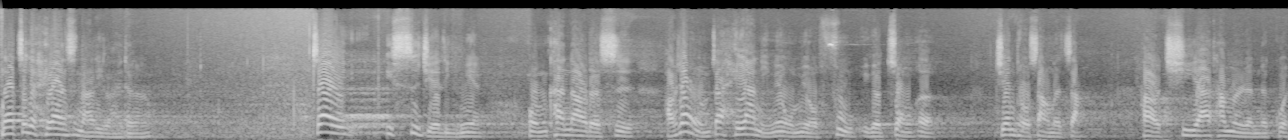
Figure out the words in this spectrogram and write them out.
那这个黑暗是哪里来的呢？在第四节里面，我们看到的是，好像我们在黑暗里面，我们有负一个重轭，肩头上的杖，还有欺压他们人的棍。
